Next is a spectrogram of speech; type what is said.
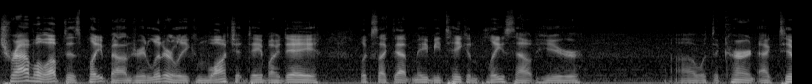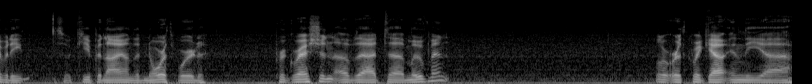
travel up this plate boundary. Literally, you can watch it day by day. Looks like that may be taking place out here uh, with the current activity. So keep an eye on the northward progression of that uh, movement. A little earthquake out in the uh,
